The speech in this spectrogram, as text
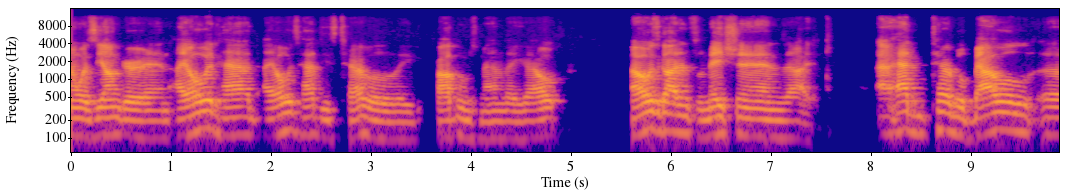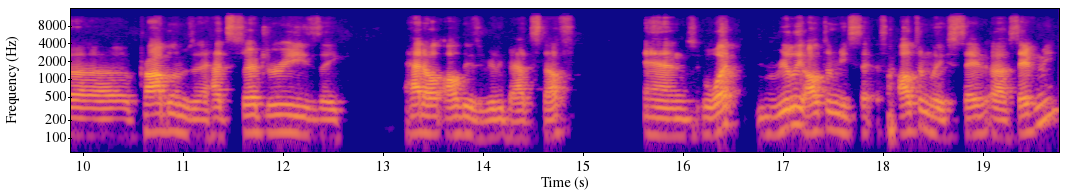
I was younger, and I always had I always had these terrible like problems, man. Like I I always got inflammation. I, I had terrible bowel uh, problems. I had surgeries. I had all, all these really bad stuff. And what really ultimately ultimately saved uh, saved me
